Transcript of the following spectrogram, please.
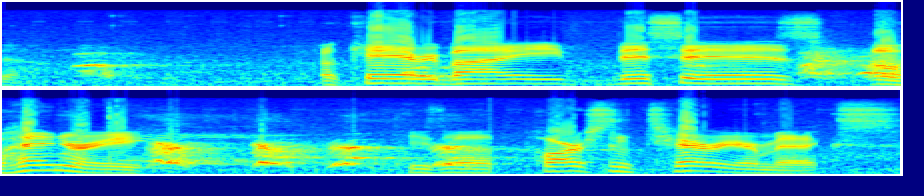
Okay, everybody, this is O. Henry. He's a Parson Terrier mix.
